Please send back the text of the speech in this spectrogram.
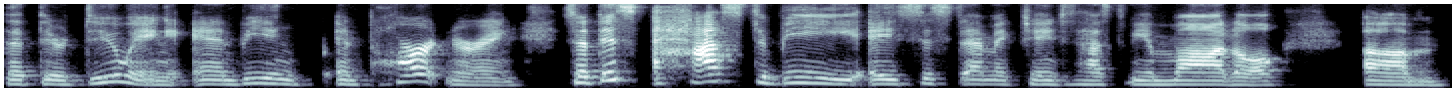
that they're doing and being and partnering. So this has to be a systemic change. It has to be a model um,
